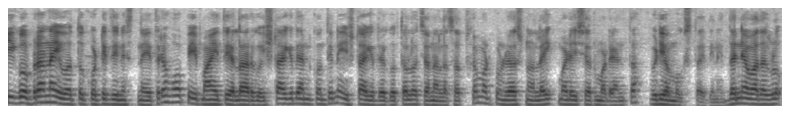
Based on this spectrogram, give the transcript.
ಈ ಗೊಬ್ಬರನ ಇವತ್ತು ಕೊಟ್ಟಿದ್ದೀನಿ ಸ್ನೇಹಿತರೆ. ಹೋಪ್ ಈ ಮಾಹಿತಿ ಎಲ್ಲರಿಗೂ ಇಷ್ಟ ಆಗಿದೆ ಅನ್ಕೊಂತೀನಿ. ಇಷ್ಟ ಆಗಿದ್ರೆ ಗೊತ್ತಲ್ಲ ಚಾನಲ್ ಸಬ್ಸ್ಕ್ರೈಬ್ ಮಾಡ್ಕೊಂಡು ಲೈಕ್ ಮಾಡಿ ಶೇರ್ ಮಾಡಿ ಅಂತ ವಿಡಿಯೋ ಮುಗಿಸ್ತಾ ಇದ್ದೀನಿ. ಧನ್ಯವಾದಗಳು.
